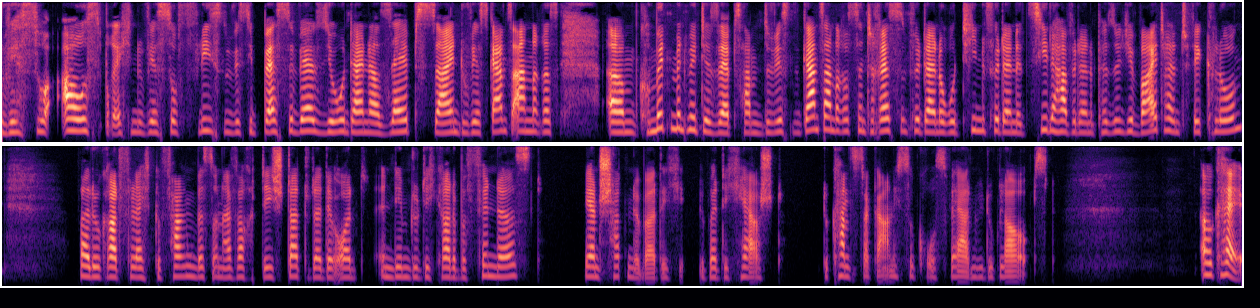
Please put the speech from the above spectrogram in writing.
Du wirst so ausbrechen, du wirst so fließen, du wirst die beste Version deiner selbst sein, du wirst ganz anderes ähm, Commitment mit dir selbst haben, du wirst ein ganz anderes Interesse für deine Routine, für deine Ziele haben, für deine persönliche Weiterentwicklung, weil du gerade vielleicht gefangen bist und einfach die Stadt oder der Ort, in dem du dich gerade befindest, wie ein Schatten über dich, über dich herrscht. Du kannst da gar nicht so groß werden, wie du glaubst. Okay.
